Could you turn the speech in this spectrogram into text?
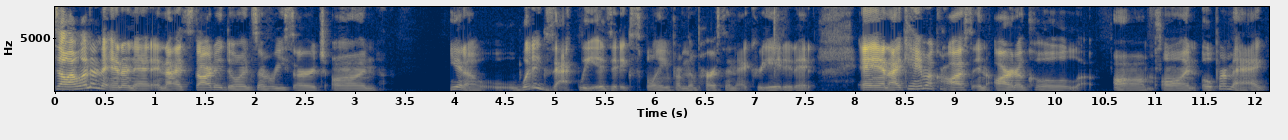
so I went on the internet and I started doing some research on you know, what exactly is it explained from the person that created it? And I came across an article um, on Oprah Mag,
